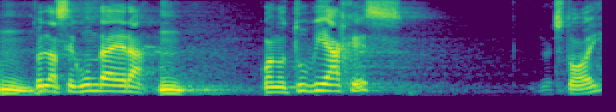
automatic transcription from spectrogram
Entonces la segunda era, cuando tú viajes, yo estoy.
